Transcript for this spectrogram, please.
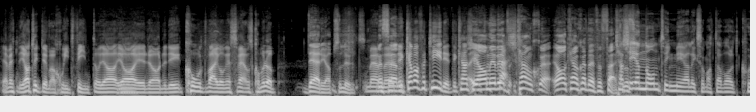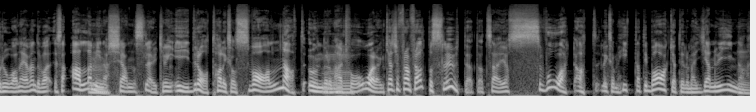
Jag vet inte, jag tyckte det var skitfint och jag, jag är rörd. Det är coolt varje gång en svensk kommer upp. Det är det ju absolut. Men, Men eh, sen, det kan vara för tidigt. Det kanske ja är för men jag vet, färskt. kanske, ja kanske att det är för färskt. Kanske är någonting med liksom att det har varit corona, jag vet inte, vad- så alla Mm. mina känslor kring idrott har liksom svalnat under de här Mm. två åren. Kanske framförallt på slutet, att så här, jag har svårt att liksom hitta tillbaka till de här genuina, Mm.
